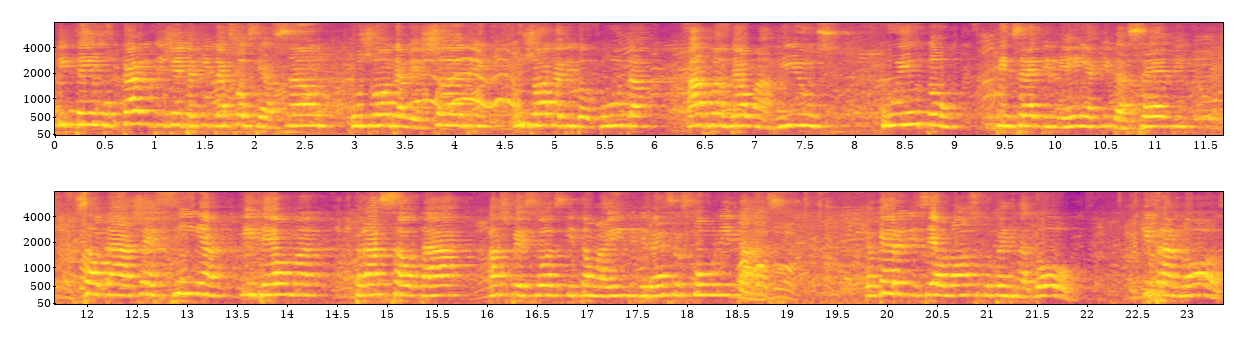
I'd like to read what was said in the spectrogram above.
e tem um bocado de gente aqui da associação, o João de Alexandre, o Joga de Doduda, a Vandelma Rios, o Wilton de Zé de Meia aqui da sede, saudar a Jessinha e Delma para saudar as pessoas que estão aí de diversas comunidades. Eu quero dizer ao nosso governador que para nós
